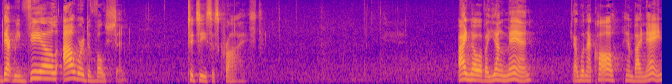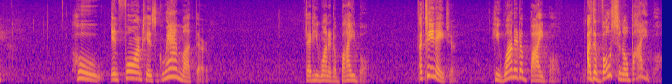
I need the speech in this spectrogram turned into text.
that reveal our devotion to Jesus Christ. I know of a young man, I will not call him by name, who informed his grandmother that he wanted a Bible. A teenager. He wanted a Bible, a devotional Bible,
